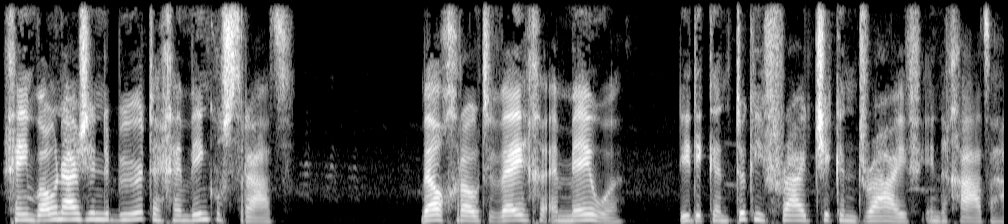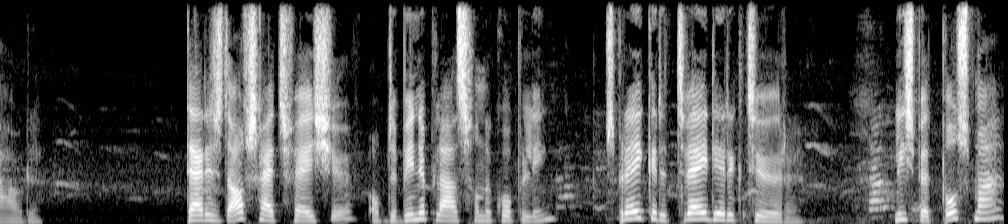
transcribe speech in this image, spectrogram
Geen woonhuis in de buurt en geen winkelstraat. Wel grote wegen en meeuwen die de Kentucky Fried Chicken Drive in de gaten houden. Tijdens het afscheidsfeestje op de binnenplaats van de koppeling spreken de twee directeuren, Lisbeth Posma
